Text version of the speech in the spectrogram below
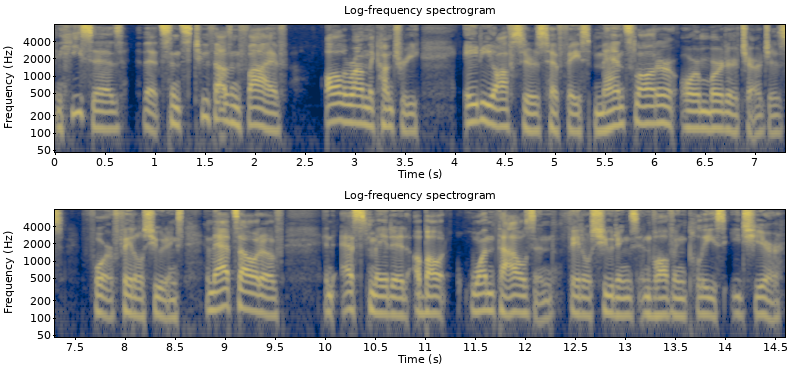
And he says that since 2005, all around the country, 80 officers have faced manslaughter or murder charges. for fatal shootings. And that's out of an estimated about 1,000 fatal shootings involving police each year.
